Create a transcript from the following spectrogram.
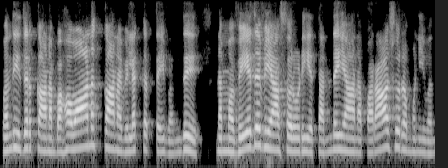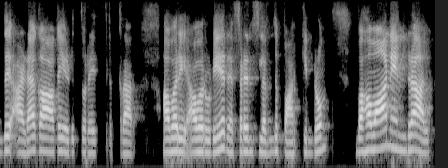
வந்து இதற்கான பகவானுக்கான விளக்கத்தை வந்து நம்ம வேதவியாசருடைய தந்தையான பராசுர முனி வந்து அழகாக எடுத்துரைத்திருக்கிறார். அவர் அவருடைய ரெஃபரன்ஸ்ல இருந்து பார்க்கின்றோம். பகவான் என்றால்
